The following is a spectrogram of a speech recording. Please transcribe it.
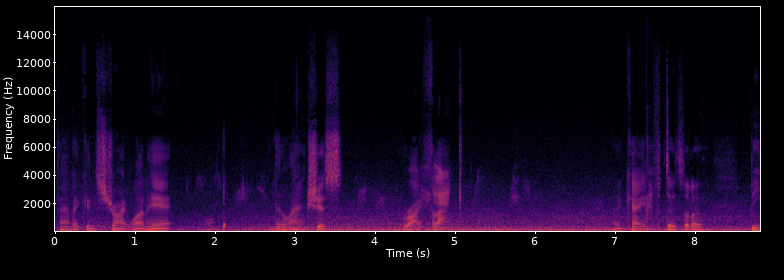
Pavit can strike one here. A little anxious. Right flank. Okay. Have to sort of be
